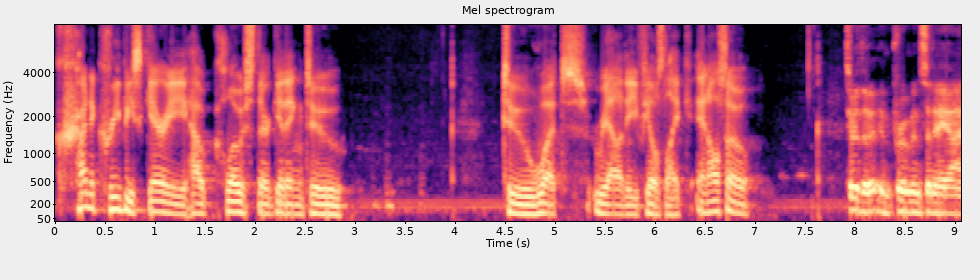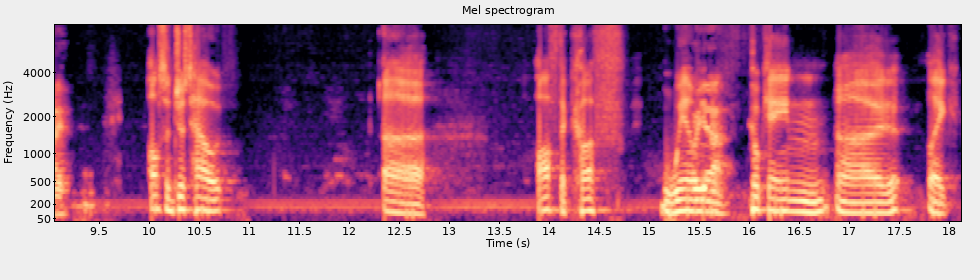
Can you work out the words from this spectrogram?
kind of creepy scary how close they're getting to to what reality feels like and also through the improvements in AI. also just how uh, off the cuff whim Oh, yeah. cocaine uh, like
